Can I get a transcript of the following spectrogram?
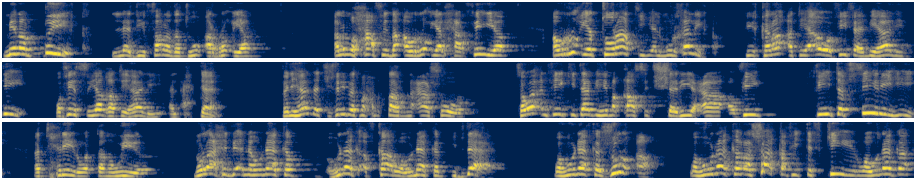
من الضيق الذي فرضته الرؤية المحافظة أو الرؤية الحرفية أو الرؤية التراثية المنغلقة في قراءتها وفي فهمها للدين وفي صياغتها للأحكام. فلهذا تجربة محمد طاهر بن عاشور سواء في كتابه مقاصد الشريعة أو في في تفسيره التحرير والتنوير نلاحظ بأن هناك هناك أفكار وهناك إبداع وهناك جرأة وهناك رشاقة في التفكير وهناك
